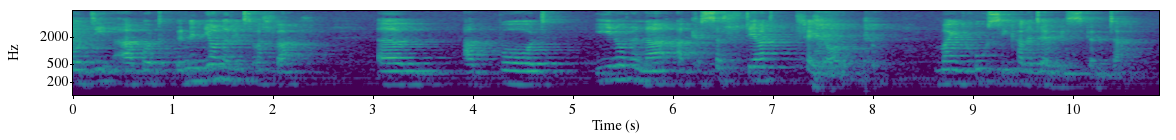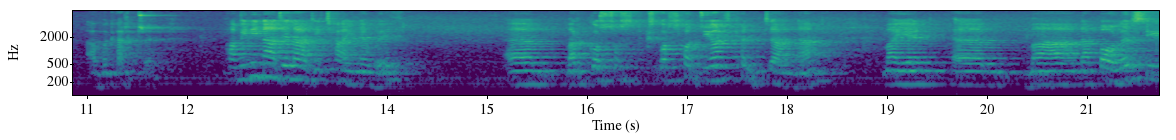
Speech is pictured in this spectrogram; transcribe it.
bod, di, a bod yn union yr un sefyllfa um, a bod un o'r hynna a cysylltiad lleol mae'n nhw sy'n cael y dewis gyntaf am y cartre. Pan mi'n ni'n adeiladu tai newydd, um, mae'r gosodiad cyntaf yna, mae'n, um, mae yna i,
